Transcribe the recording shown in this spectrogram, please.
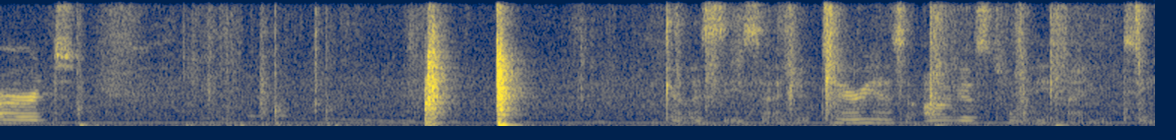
Okay, let's see. Sagittarius, August 2019.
